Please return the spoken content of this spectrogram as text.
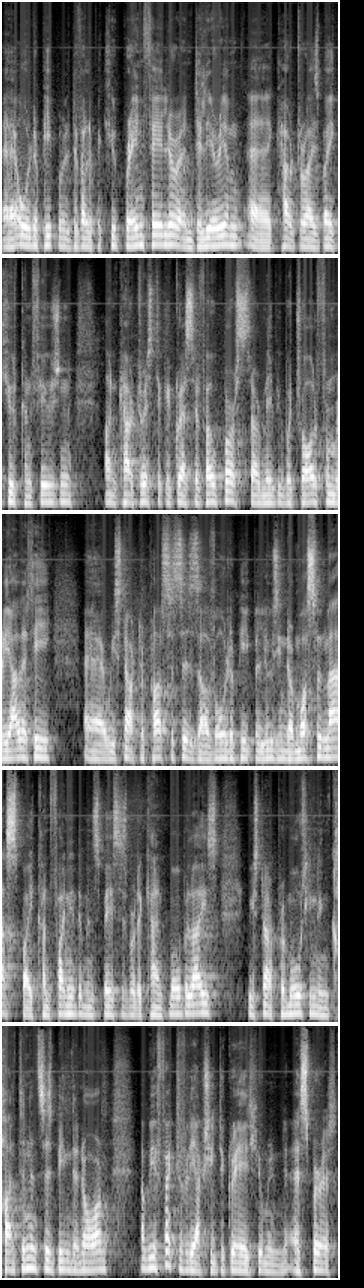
Uh, older people develop acute brain failure and delirium, uh, characterized by acute confusion, uncharacteristic aggressive outbursts, or maybe withdrawal from reality. Uh, we start the processes of older people losing their muscle mass by confining them in spaces where they can't mobilize. We start promoting incontinence as being the norm, and we effectively actually degrade human uh, spirit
